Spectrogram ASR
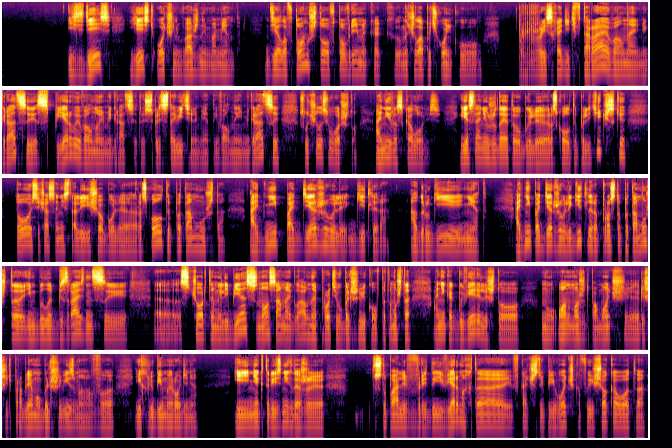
И здесь есть очень важный момент. Дело в том, что в то время, как начала потихоньку происходить вторая волна иммиграции с первой волной иммиграции, то есть с представителями этой волны иммиграции, случилось вот что. Они раскололись. Если они уже до этого были расколоты политически, то сейчас они стали еще более расколоты, потому что одни поддерживали Гитлера, а другие нет. Одни поддерживали Гитлера просто потому, что им было без разницы э, с чертом или без, но самое главное против большевиков, потому что они как бы верили, что ну, он может помочь решить проблему большевизма в их любимой родине. И некоторые из них даже вступали в ряды вермахта в качестве переводчиков и еще кого-то.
